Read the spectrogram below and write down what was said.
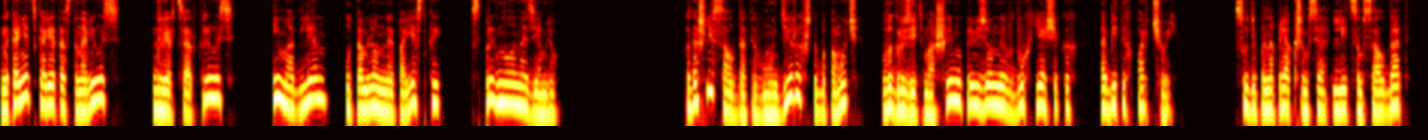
Наконец карета остановилась, дверца открылась, и Мадлен, утомленная поездкой, спрыгнула на землю. Подошли солдаты в мундирах, чтобы помочь выгрузить машину, привезенную в двух ящиках, обитых парчой. Судя по напрягшимся лицам солдат,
